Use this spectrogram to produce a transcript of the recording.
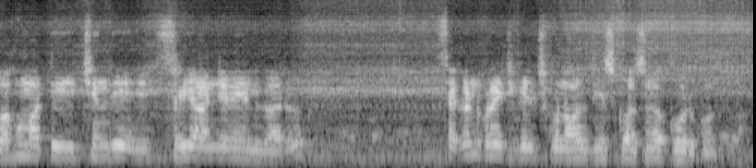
బహుమతి ఇచ్చింది శ్రీ ఆంజనేయులు గారు. సెకండ్ ప్రైజ్ గెలుచుకున్న వాళ్ళు తీసుకోవాల్సిందిగా కోరుకుంటున్నాం.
